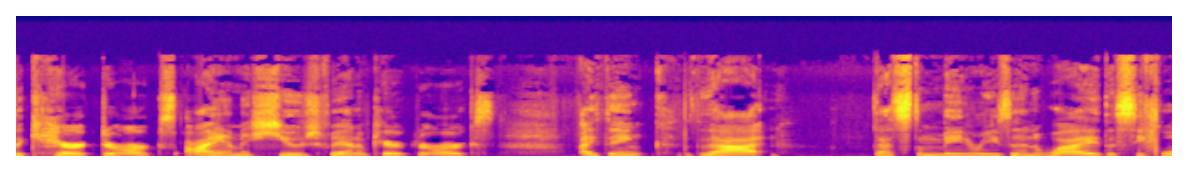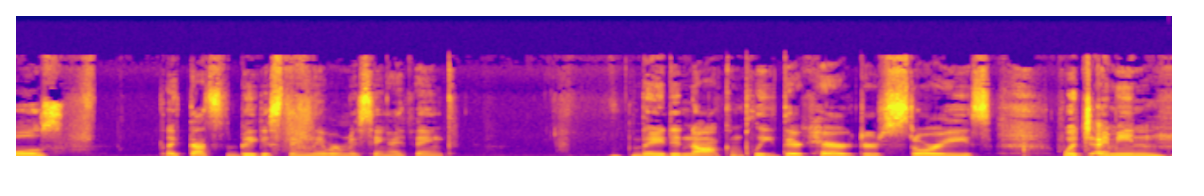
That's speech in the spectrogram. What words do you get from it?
the character arcs. I am a huge fan of character arcs. I think that that's the main reason why the sequels like that's the biggest thing they were missing, I think. They did not complete their characters' stories, which I mean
